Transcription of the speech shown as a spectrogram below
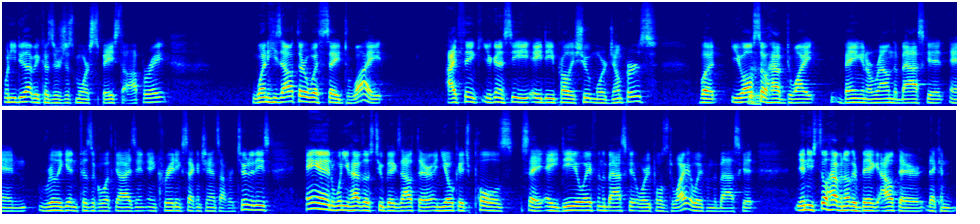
when you do that because there's just more space to operate. When he's out there with, say, Dwight, I think you're going to see AD probably shoot more jumpers, but you also mm-hmm. have Dwight banging around the basket and really getting physical with guys and, and, creating second chance opportunities. And when you have those two bigs out there and Jokic pulls, say, AD away from the basket or he pulls Dwight away from the basket, then you still have another big out there that can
